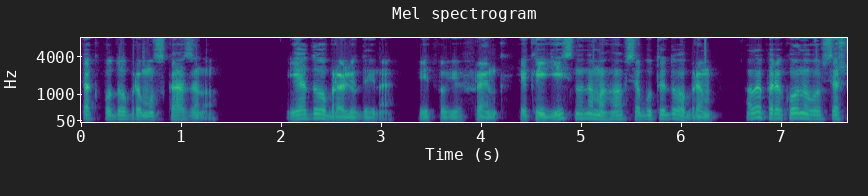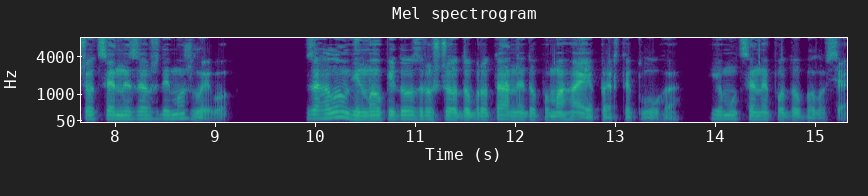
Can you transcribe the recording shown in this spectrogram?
Так по-доброму сказано. Я добра людина, відповів Френк, який дійсно намагався бути добрим, але переконувався, що це не завжди можливо. Загалом він мав підозру, що доброта не допомагає перти плуга. Йому це не подобалося,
